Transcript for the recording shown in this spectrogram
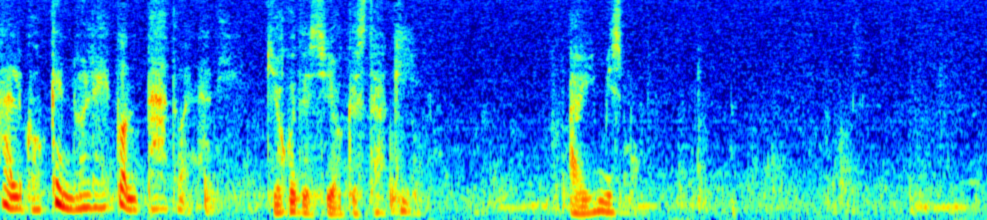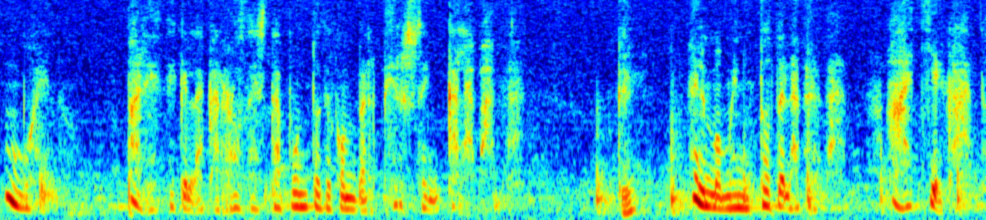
Algo que no le he contado a nadie. Quiero decir que está aquí. Ahí mismo. Bueno, parece que la carroza está a punto de convertirse en calabaza. ¿Qué? El momento de la verdad ha llegado.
